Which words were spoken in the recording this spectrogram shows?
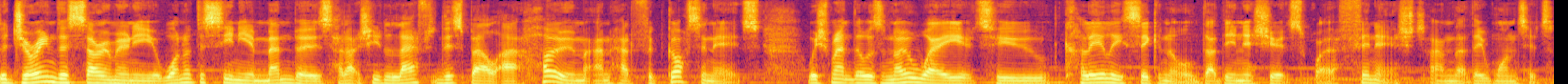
But during this ceremony, one of the senior members had actually left this bell at home and had forgotten it, which meant there was no way to clearly signal that the initiates were finished and that they wanted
